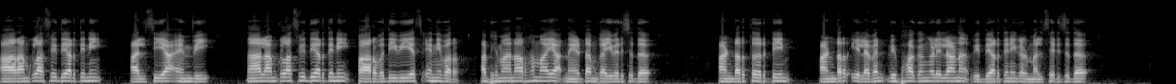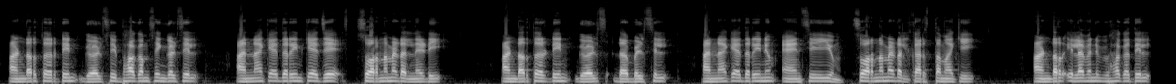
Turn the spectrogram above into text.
ആറാം ക്ലാസ് വിദ്യാർത്ഥിനി അൽസിയ എം വി നാലാം ക്ലാസ് വിദ്യാർത്ഥിനി പാർവതി വി എസ് എന്നിവർ അഭിമാനാർഹമായ നേട്ടം കൈവരിച്ചത്. അണ്ടർ തേർട്ടീൻ അണ്ടർ ഇലവൻ വിഭാഗങ്ങളിലാണ് വിദ്യാർത്ഥിനികൾ മത്സരിച്ചത്. അണ്ടർ തേർട്ടീൻ ഗേൾസ് വിഭാഗം സിംഗിൾസിൽ അന്ന കേദറിൻ കെ ജെ സ്വർണ മെഡൽ നേടി. അണ്ടർ തേർട്ടീൻ ഗേൾസ് ഡബിൾസിൽ അന്ന കേദറിനും ആൻസിയയും സ്വർണ മെഡൽ കരസ്ഥമാക്കി. അണ്ടർ ഇലവൻ വിഭാഗത്തിൽ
